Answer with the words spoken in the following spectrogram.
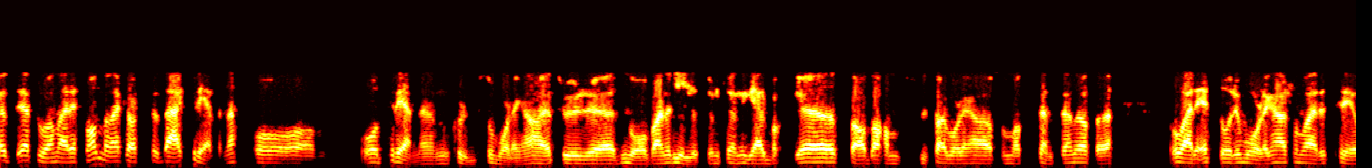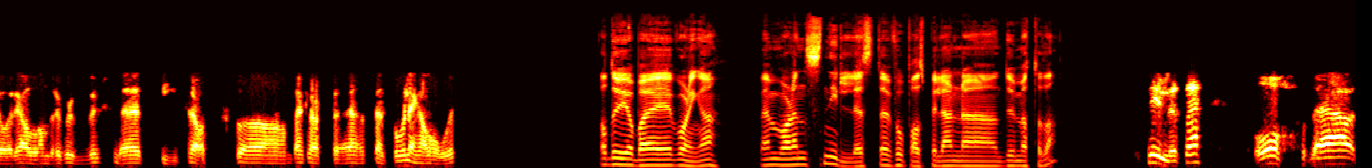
Jeg, jeg, tror han er rett mann, men det er klart det er krevende å, å trene en klubb som Vålerenga. Jeg tror eh, nåværende Lillestrøm-trener Geir Bakke sa da han slutta i Vålerenga som assistenttrener, at det, å være ett år i Vålerenga er som å være tre år i alle andre klubber. Det spiser opp. Så det er klart, jeg er spent på hvor lenge han holder. Da du jobba i Vålerenga, hvem var den snilleste fotballspilleren eh, du møtte da? Snilleste? Åh, det er,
